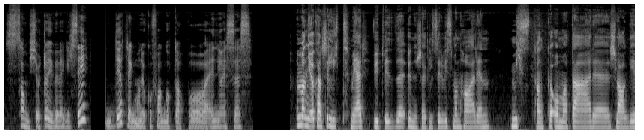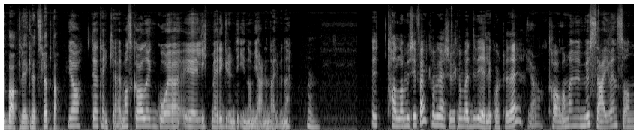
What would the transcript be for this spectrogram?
samkjørte øyebevegelser. Det trenger man jo ikke å fange opp da på NIOSS. Men man gjør kanskje litt mer utvidede undersøkelser hvis man har en mistanke om at det er slag i bakre kretsløp, da? Ja, det tenker jeg. Man skal gå eh, litt mer grundig innom hjernenervene. Mm. Talamusinfarkt, kan vi kanskje vi kan bare dvele kort ved det? Ja, talamus er jo en sånn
